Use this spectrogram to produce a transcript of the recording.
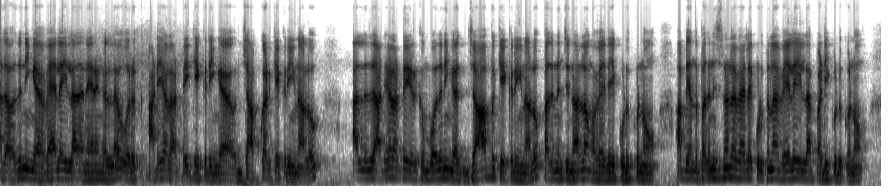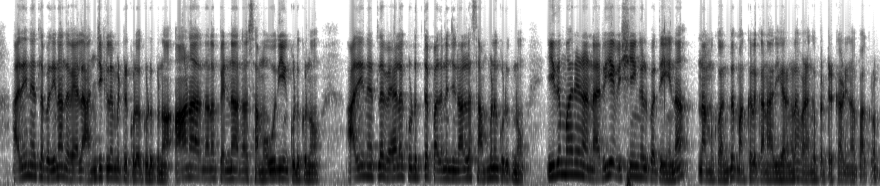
அதாவது நீங்கள் வேலை இல்லாத நேரங்களில் ஒரு அடையாள அட்டை கேட்குறீங்க ஒரு ஜாப் கார்டு கேட்குறீங்கனாலோ அல்லது அடையாள அட்டை இருக்கும்போது நீங்கள் ஜாப் கேட்குறீங்கனாலோ பதினஞ்சு நாளில் அவங்க வேலையை கொடுக்கணும். அப்படி அந்த பதினஞ்சு நாளில் வேலை கொடுக்கலாம் வேலையில்லா படி கொடுக்கணும். அதே நேரத்தில் பார்த்திங்கன்னா அந்த வேலை அஞ்சு கிலோமீட்டருக்குள்ளே கொடுக்கணும். ஆணாக இருந்தாலும் பெண்ணாக இருந்தாலும் சம ஊதியம் கொடுக்கணும். அதே நேரத்தில் வேலை கொடுத்த பதினஞ்சு நாளில் சம்பளம் கொடுக்கணும். இது மாதிரியான நிறைய விஷயங்கள் பார்த்தீங்கன்னா நமக்கு வந்து மக்களுக்கான அதிகாரங்களாக வழங்கப்பட்டிருக்கு அப்படின்னு பார்க்குறோம்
